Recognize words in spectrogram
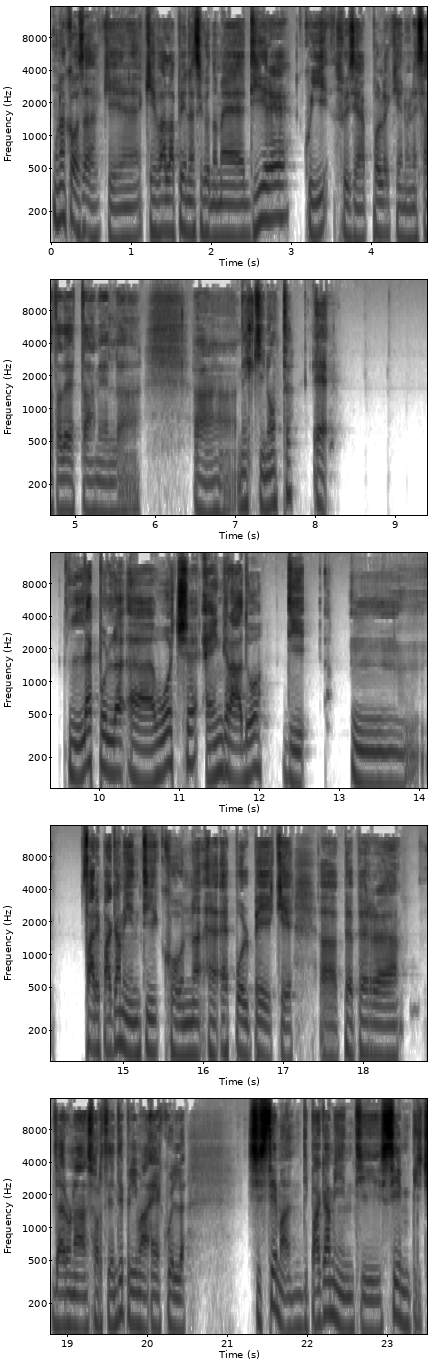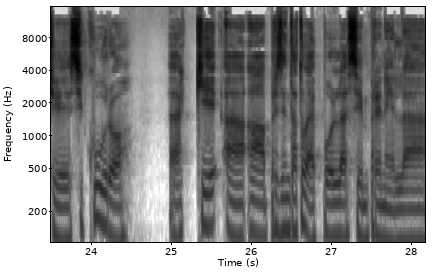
una cosa che, che vale la pena secondo me dire qui su Easy Apple che non è stata detta nel, uh, nel keynote è l'Apple uh, Watch è in grado di mh, mm, fare pagamenti con uh, Apple Pay che per, per dare una sorta di anteprima è quel sistema di pagamenti semplice, sicuro che ha presentato Apple sempre nel,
